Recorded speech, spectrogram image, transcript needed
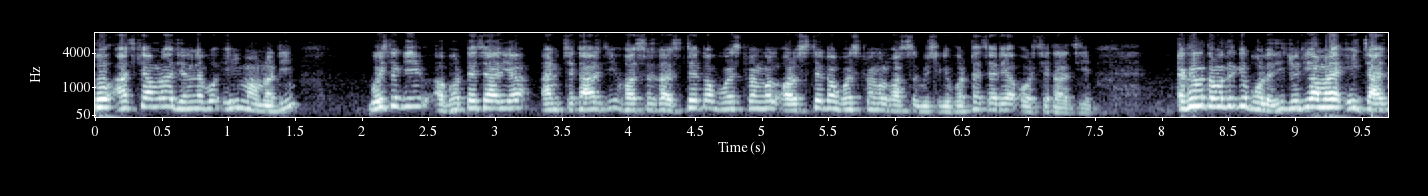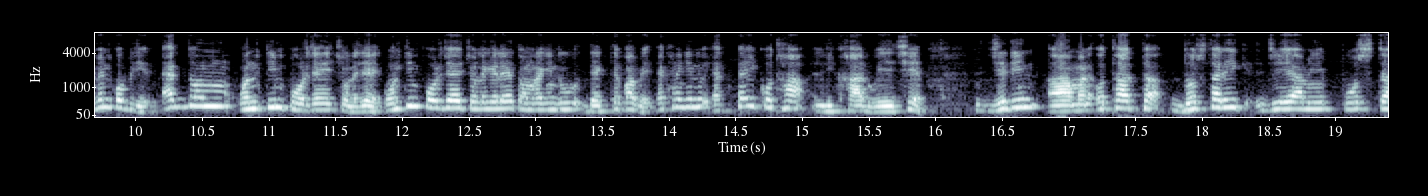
তো আজকে আমরা জেনে নেব এই মামলাটি Baishakhi Bhattacharya and Chatterjee versus the state of West Bengal or state of West Bengal versus Baishakhi Bhattacharya or Chatterjee এখানে তোমাদেরকে বলে দিই যদি আমরা এই জাজমেন্ট কপিটির একদম অন্তিম পর্যায়ে চলে যাই অন্তিম পর্যায়ে চলে গেলে তোমরা কিন্তু দেখতে পাবে এখানে কিন্তু একটাই কথা লেখা রয়েছে যেদিন মানে অর্থাৎ দশ তারিখ যে আমি পোস্টটা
